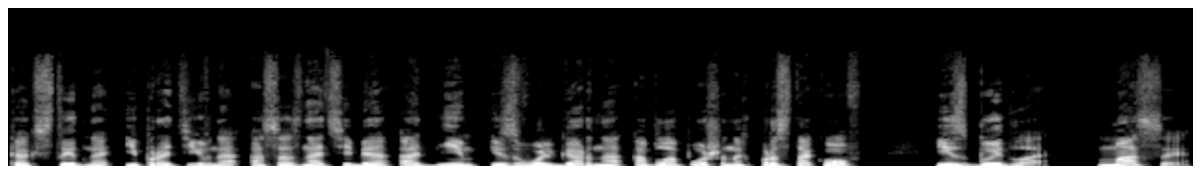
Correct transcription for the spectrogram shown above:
как стыдно и противно осознать себя одним из вульгарно облапошенных простаков, из быдла, массы,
